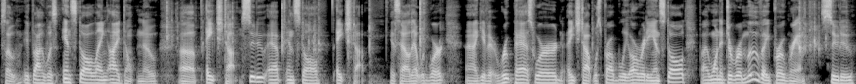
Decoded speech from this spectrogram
So if I was installing, I don't know, uh, htop, sudo apt install htop is how that would work. I give it root password. HTOP was probably already installed. If I wanted to remove a program, sudo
